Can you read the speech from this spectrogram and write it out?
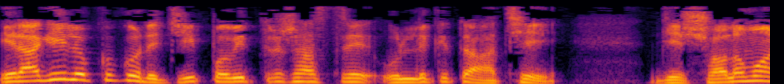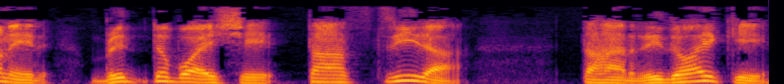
এর আগেই লক্ষ্য করেছি, পবিত্র শাস্ত্রে উল্লেখিত আছে যে সলমনের বৃদ্ধ বয়সে তাঁর স্ত্রীরা তাহার হৃদয়কে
